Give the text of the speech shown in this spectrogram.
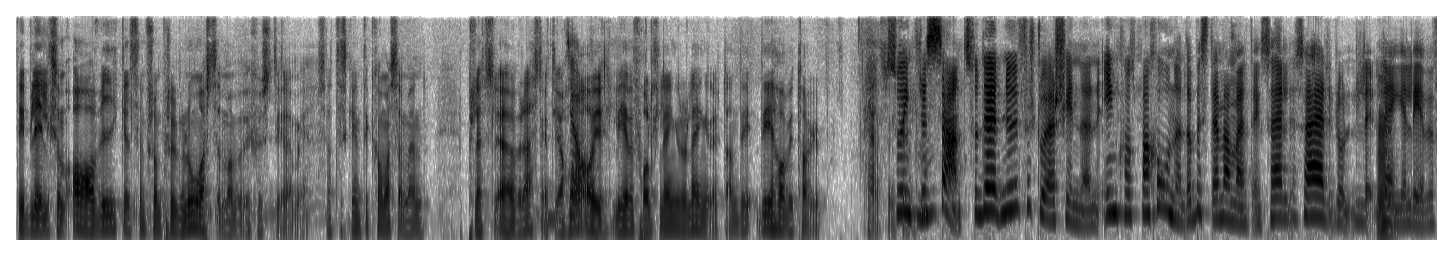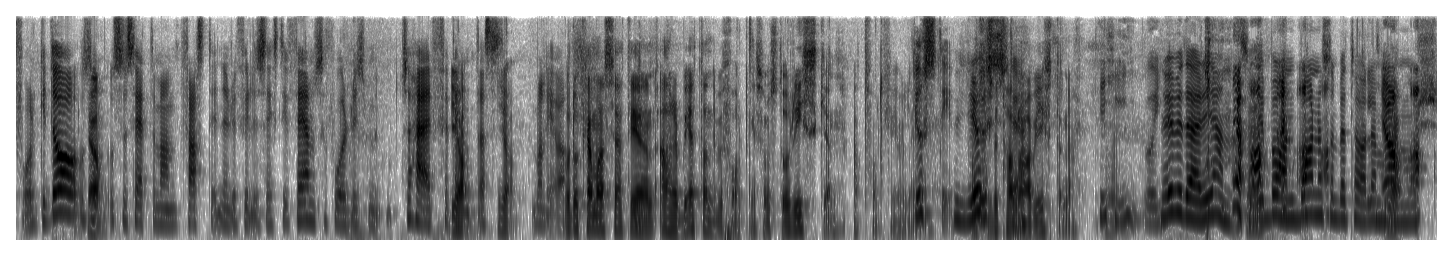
det blir liksom avvikelsen från prognosen man behöver justera med. Så att det ska inte komma som en plötslig överraskning. Att jaha, Ja. oj, lever folk längre och längre? Utan det, det har vi tagit hänsyn Så intressant. Så det, nu förstår jag skillnaden. Inkomstpensionen, då bestämmer man helt enkelt så här, så här l- länge lever folk idag. Och så, Mm. Ja. och så sätter man fast det när du fyller 65 så får du liksom, så här förväntas ja. man leva. Och då kan man säga att det är den arbetande befolkningen som står risken att folk lever längre. Just det. Just Och betalar det. avgifterna. Oj. Nu är vi där igen. Alltså, det är barnbarnen som betalar Ja. mormors.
